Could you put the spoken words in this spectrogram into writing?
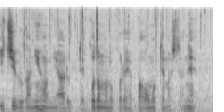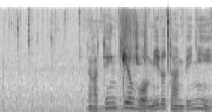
一部が日本にあるって子供の頃やっぱ思ってましたね。だから天気予報を見るたんびに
